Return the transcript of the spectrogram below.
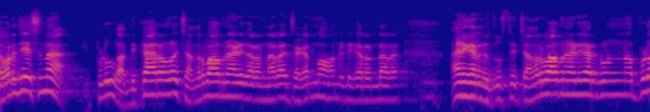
ఎవరు చేసినా ఇప్పుడు అధికారంలో చంద్రబాబు నాయుడు గారు ఉన్నారా జగన్మోహన్ రెడ్డి గారు ఉన్నారా ఆయన కనుక చూస్తే చంద్రబాబు నాయుడు గారికి ఉన్నప్పుడు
